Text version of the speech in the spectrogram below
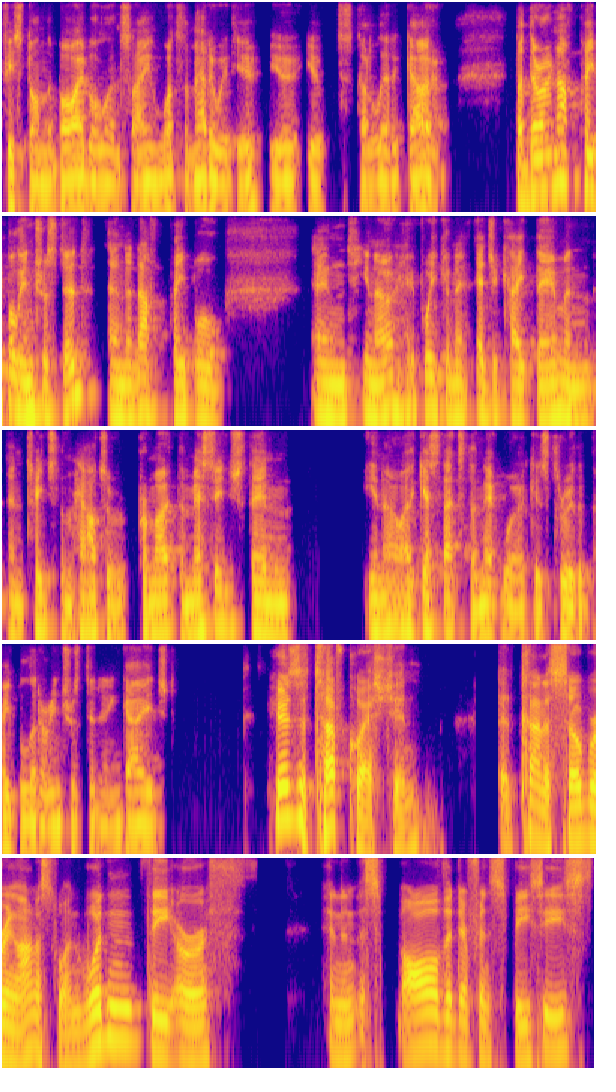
fist on the Bible and saying, What's the matter with you? you you've just got to let it go. But there are enough people interested and enough people. And, you know, if we can educate them and, and teach them how to promote the message, then, you know, I guess that's the network is through the people that are interested and engaged. Here's a tough question, a kind of sobering, honest one. Wouldn't the earth and all the different species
